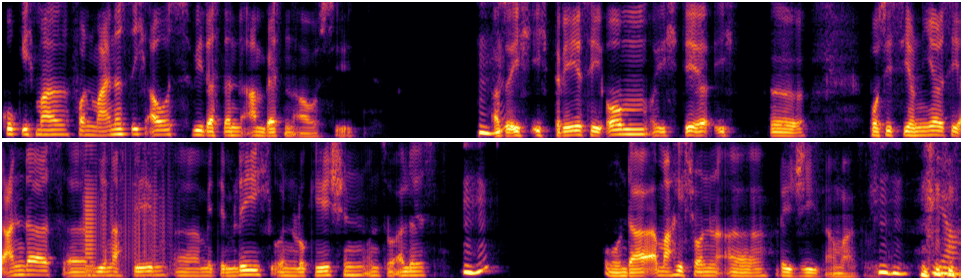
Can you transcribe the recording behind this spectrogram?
gucke ich mal von meiner Sicht aus, wie das dann am besten aussieht. Mhm. Also ich, ich drehe sie um, ich, ich äh, positioniere sie anders, äh, je nachdem äh, mit dem Licht und Location und so alles. Mhm. Und da mache ich schon äh, Regie, sagen wir mal so. ja,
